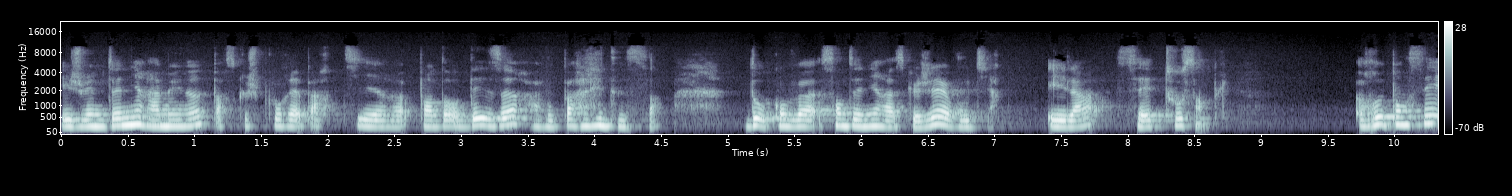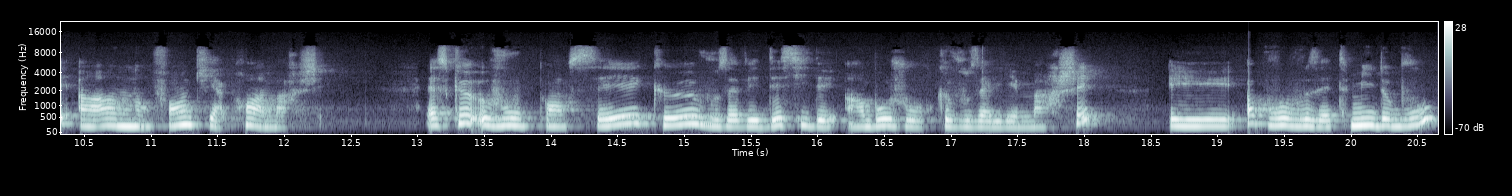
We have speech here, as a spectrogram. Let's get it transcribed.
Et je vais me tenir à mes notes parce que je pourrais partir pendant des heures à vous parler de ça. Donc on va s'en tenir à ce que j'ai à vous dire. Et là, c'est tout simple. Repensez à un enfant qui apprend à marcher. Est-ce que vous pensez que vous avez décidé un beau jour que vous alliez marcher et hop, vous vous êtes mis debout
